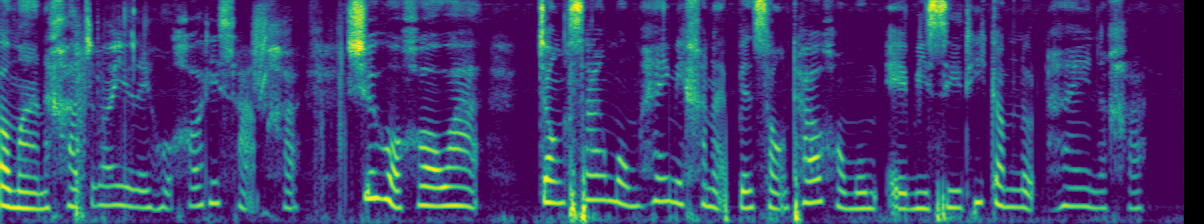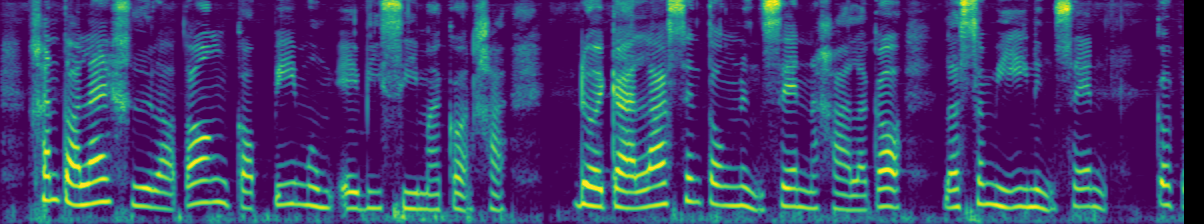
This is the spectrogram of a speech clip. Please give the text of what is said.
ต่อมานะคะจะมาอยู่ในหัวข้อที่ 3 ค่ะ ชื่อหัวข้อว่า จงสร้างมุมให้มีขนาดเป็น 2 เท่าของมุม ABC ที่กำหนดให้นะคะ ขั้นตอนแรกคือเราต้อง Copy มุม ABC มาก่อนค่ะ โดยการลากเส้นตรง 1 เส้นนะคะ แล้วก็รัศมีอีก 1 เส้น กดไป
